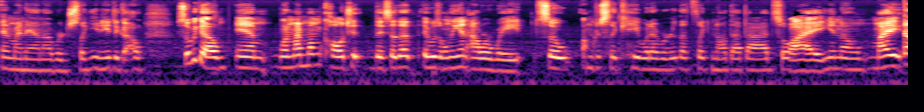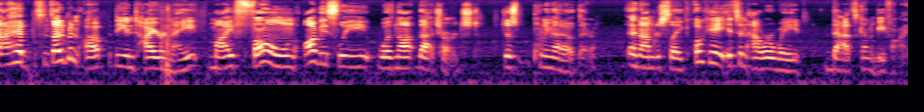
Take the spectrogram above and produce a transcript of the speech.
and my nana were just like, you need to go. So we go, and when my mom called, they said that it was only an hour wait. So I'm just like, hey, whatever. That's like not that bad. So I, you know, my I had since I'd been up the entire night, my phone obviously was not that charged. Just putting that out there. And I'm just like, okay, it's an hour wait that's gonna be fine.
